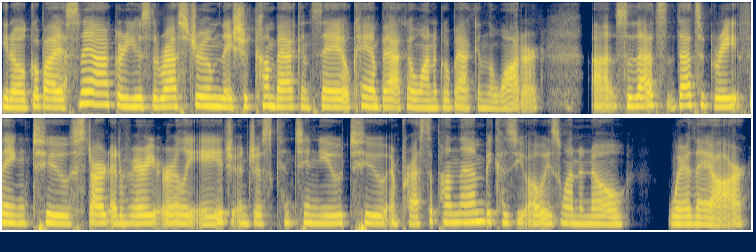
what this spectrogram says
you know, go buy a snack or use the restroom, they should come back and say, "Okay, I'm back. I want to go back in the water." Uh, so that's that's a great thing to start at a very early age and just continue to impress upon them because you always want to know where they are.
